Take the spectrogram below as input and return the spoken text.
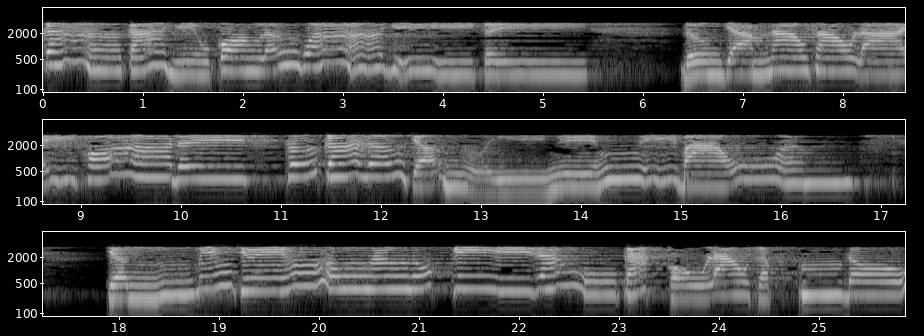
cá cá nhiều con lớn quá gì kỳ đường dàm nào sao lại khó đi? Thứ cá lớn chợ người nghiện bảo chừng biến chuyển, hung hăng nuốt chi ráo các cù lao sập đổ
